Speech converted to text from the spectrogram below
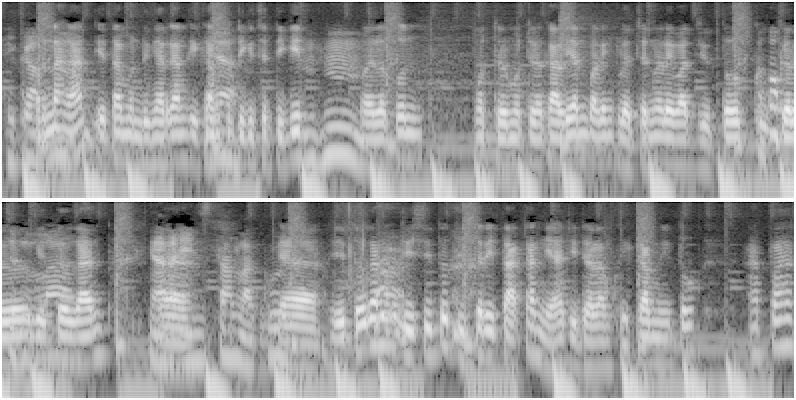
Hikam. pernah kan kita mendengarkan hikam Ya. sedikit-sedikit Mhm. walaupun model-model kalian paling belajarnya lewat YouTube, Oh, Google jelas. gitu kan Nyara Nah, instan lah Gus. Ya, itu kan di situ diceritakan ya di dalam hikam itu apa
